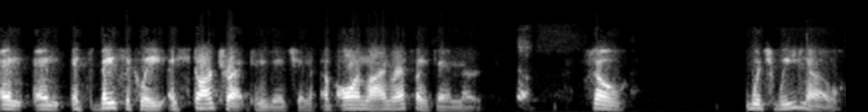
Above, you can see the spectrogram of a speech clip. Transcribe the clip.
And and it's basically a Star Trek convention of online wrestling fan nerds. Yeah. So, which we know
